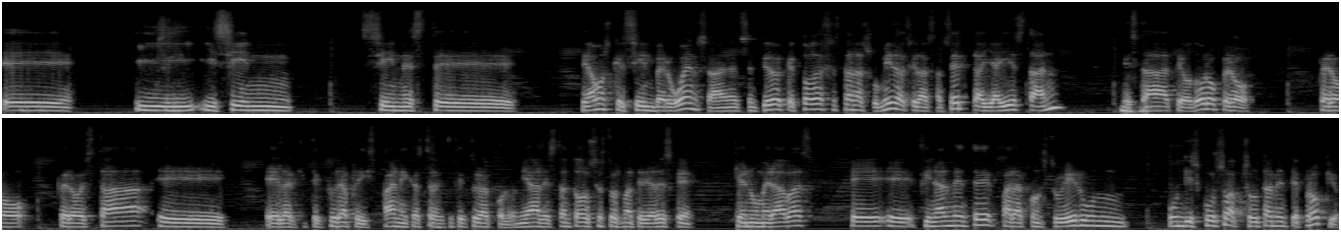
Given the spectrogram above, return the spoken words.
Eh, y, y, sin, sin este digamos que sin vergüenza, en el sentido de que todas están asumidas y las acepta y ahí están. Está Teodoro, pero, pero, pero está eh, la arquitectura prehispánica, está la arquitectura colonial, están todos estos materiales que, que enumerabas, eh, eh, finalmente para construir un, un, discurso absolutamente propio.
